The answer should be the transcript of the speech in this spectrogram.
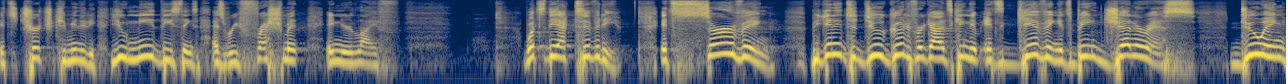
It's church community. You need these things as refreshment in your life. What's the activity? It's serving, beginning to do good for God's kingdom. It's giving, it's being generous, doing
